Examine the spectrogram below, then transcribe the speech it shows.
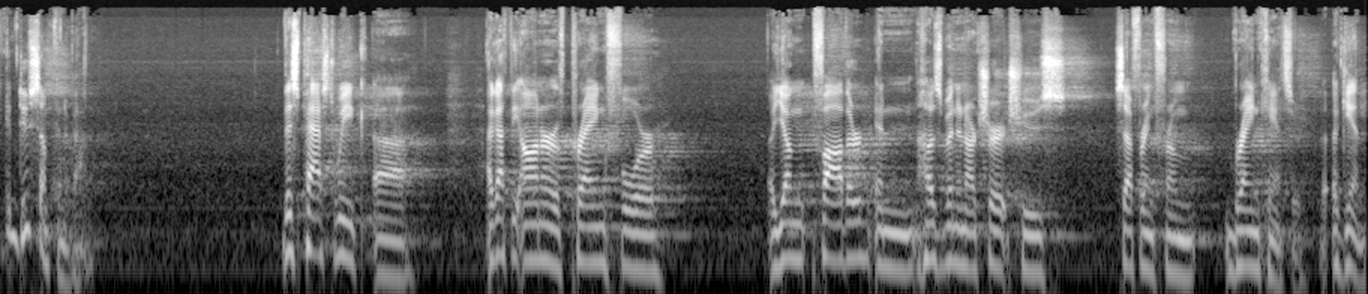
He can do something about it. This past week, uh, I got the honor of praying for a young father and husband in our church who's suffering from brain cancer. Again,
